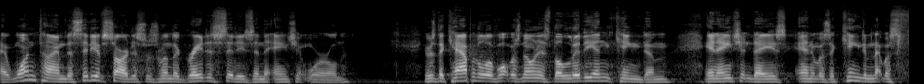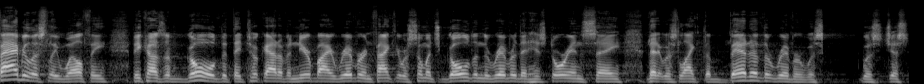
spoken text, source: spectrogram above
at one time, the city of Sardis was one of the greatest cities in the ancient world. It was the capital of what was known as the Lydian kingdom in ancient days, and it was a kingdom that was fabulously wealthy because of gold that they took out of a nearby river. In fact, there was so much gold in the river that historians say that it was like the bed of the river was, was just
